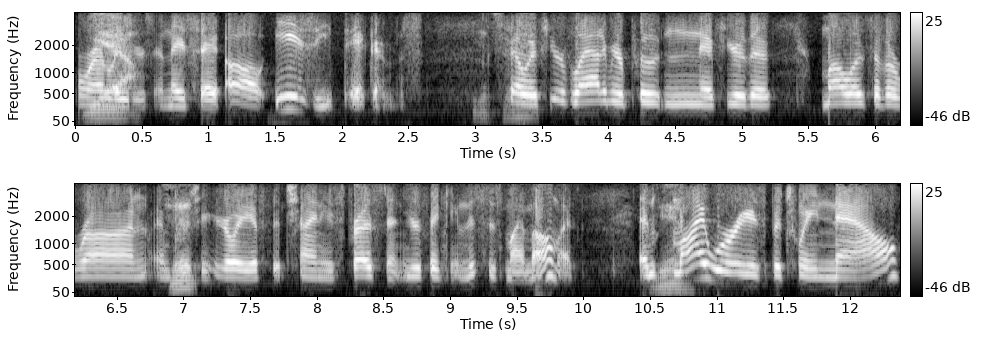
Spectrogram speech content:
foreign yeah. leaders, and they say, "Oh, easy pickings." That's So if you're Vladimir Putin, if you're the mullahs of Iran, and That's it. particularly if the Chinese president, you're thinking, "This is my moment." And Yeah. my worry is between now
